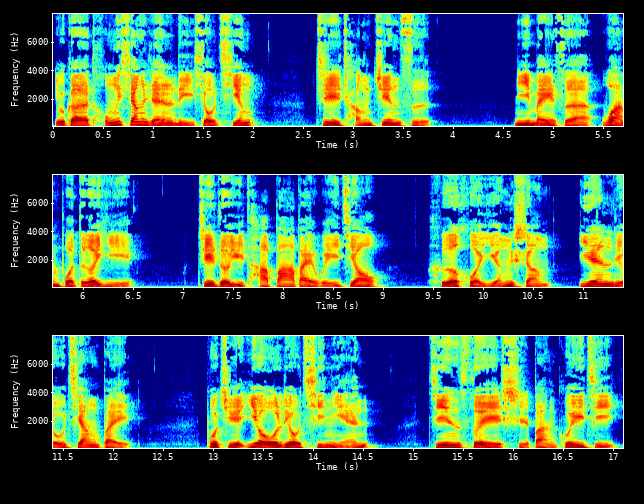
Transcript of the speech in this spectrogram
有个同乡人李秀清。”至诚君子，你妹子万不得已，只得与他八拜为交，合伙营生，烟流江北。不觉又六七年，今岁始办归计，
